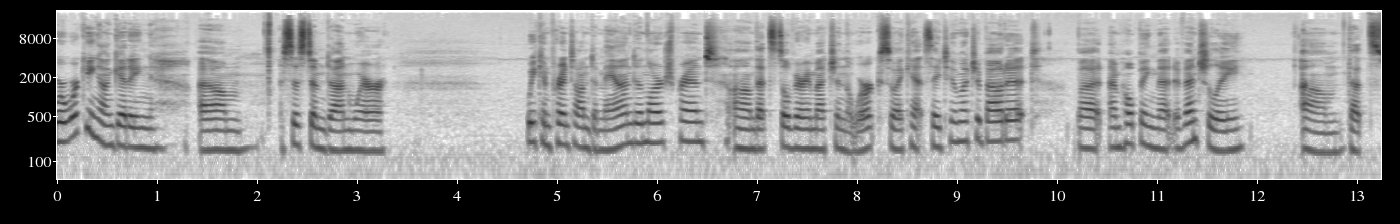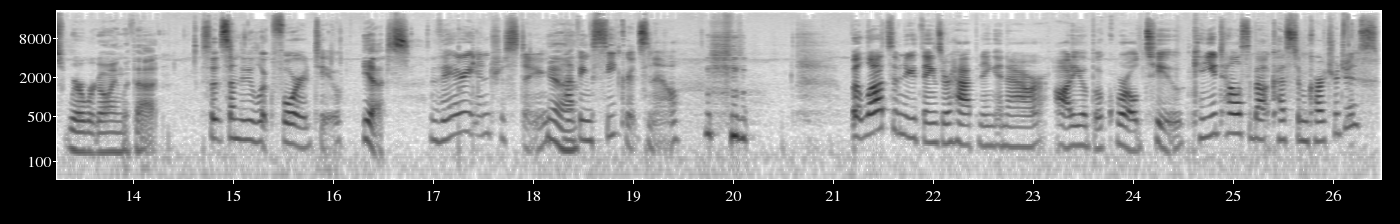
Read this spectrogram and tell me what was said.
We're working on getting um, a system done where we can print on demand in large print. Um, that's still very much in the works, so I can't say too much about it. But I'm hoping that eventually um, that's where we're going with that. So it's something to look forward to. Yes. Very interesting. Yeah. Having secrets now. but lots of new things are happening in our audiobook world too. Can you tell us about custom cartridges?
